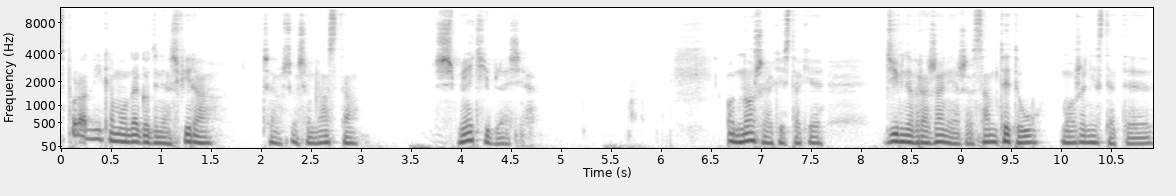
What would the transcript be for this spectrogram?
Z poradnika Młodego Dnia Świra, część 18. Śmieci w lesie. Odnoszę jakieś takie dziwne wrażenie, że sam tytuł może niestety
